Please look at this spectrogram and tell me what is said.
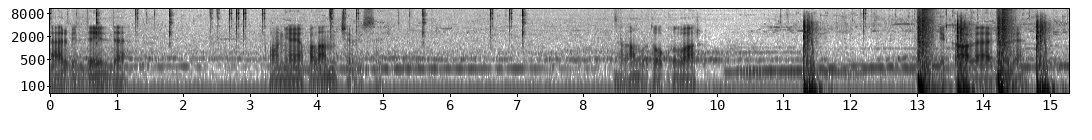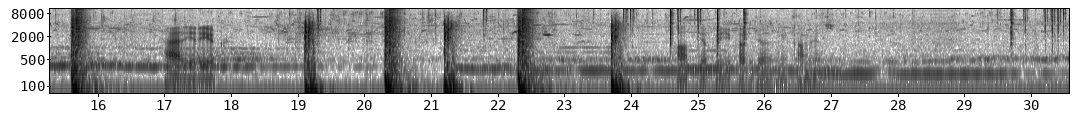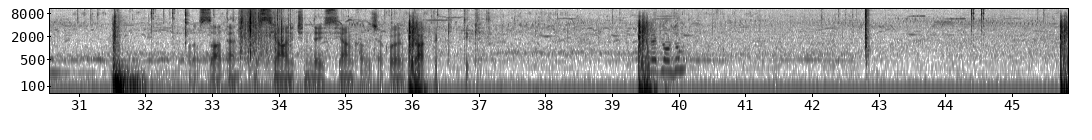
Erbil değil de Konya'ya falan mı çevirsek? Ne lan burada okul var. Yık abi her yeri. Her yeri yık. Zaten isyan içinde isyan kalacak. Öyle bıraktık gittik. Evet lordum.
